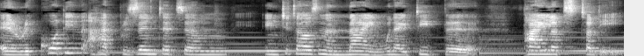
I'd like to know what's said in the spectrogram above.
a recording I had presented um, in 2009 when I did the pilot study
